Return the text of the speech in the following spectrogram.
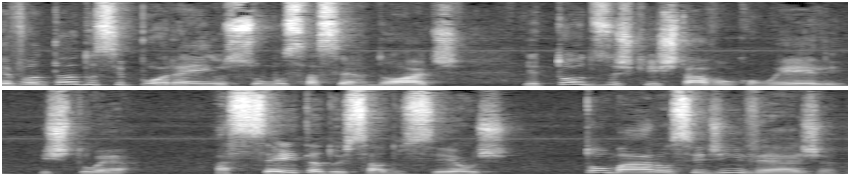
Levantando-se, porém, o sumo sacerdote e todos os que estavam com ele, isto é, a seita dos saduceus, tomaram-se de inveja.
